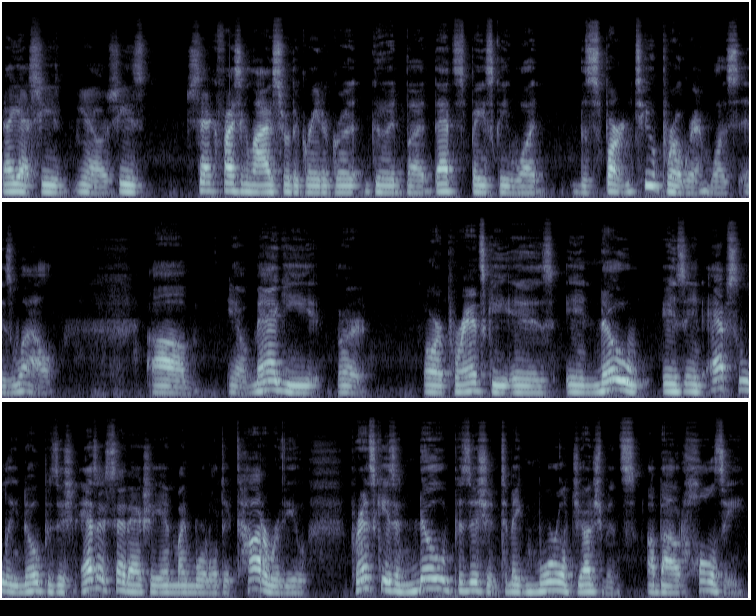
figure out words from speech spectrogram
Now, yes, she you know she's sacrificing lives for the greater good, but that's basically what the Spartan Two program was as well. Um, you know, Maggie or or Parangosky is in no is in absolutely no position. As I said, actually, in my Mortal Dictata review, Parangosky is in no position to make moral judgments about Halsey,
